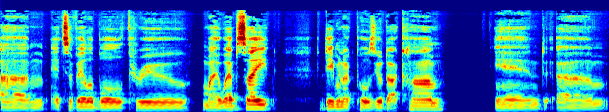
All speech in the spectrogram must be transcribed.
Um, it's available through my website, dameonokposio.com, and um,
